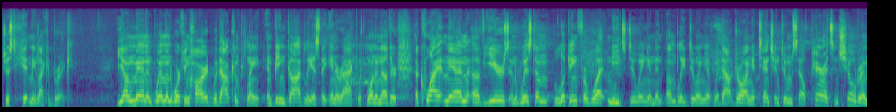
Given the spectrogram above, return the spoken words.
just hit me like a brick young men and women working hard without complaint and being godly as they interact with one another, a quiet man of years and wisdom looking for what needs doing and then humbly doing it without drawing attention to himself, parents and children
